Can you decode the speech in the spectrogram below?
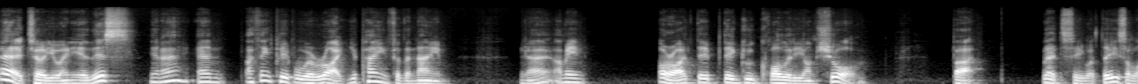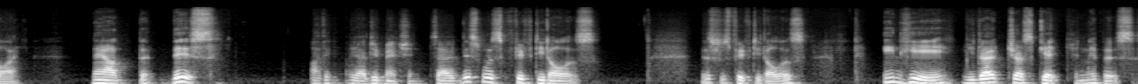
They tell you any of this, you know, and I think people were right. You're paying for the name, you know. I mean, all right, they're, they're good quality, I'm sure, but let's see what these are like. Now, this, I think, yeah, I did mention. So this was $50. This was $50. In here, you don't just get your nippers,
